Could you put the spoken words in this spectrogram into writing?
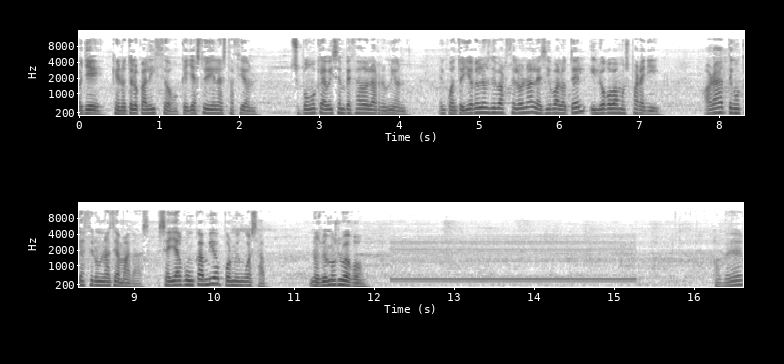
Oye, que no te localizo, que ya estoy en la estación. Supongo que habéis empezado la reunión. En cuanto lleguen los de Barcelona, les llevo al hotel y luego vamos para allí. Ahora tengo que hacer unas llamadas. Si hay algún cambio, ponme un WhatsApp. Nos vemos luego. A ver.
